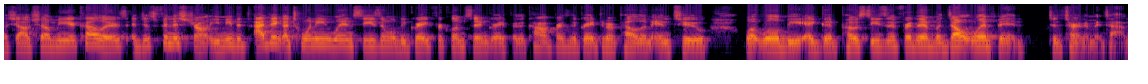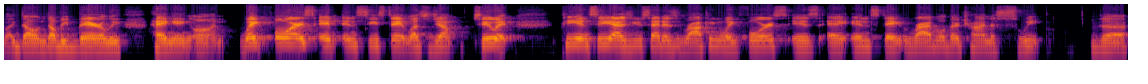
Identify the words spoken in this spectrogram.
but y'all show me your colors and just finish strong. You need to, I think a 20 win season will be great for Clemson, great for the conference, and great to propel them into what will be a good postseason for them. But don't limp in to tournament time. Like don't don't be barely hanging on. Wake Forest and NC State. Let's jump to it. PNC, as you said, is rocking. Wake Forest is a in-state rival. They're trying to sweep the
